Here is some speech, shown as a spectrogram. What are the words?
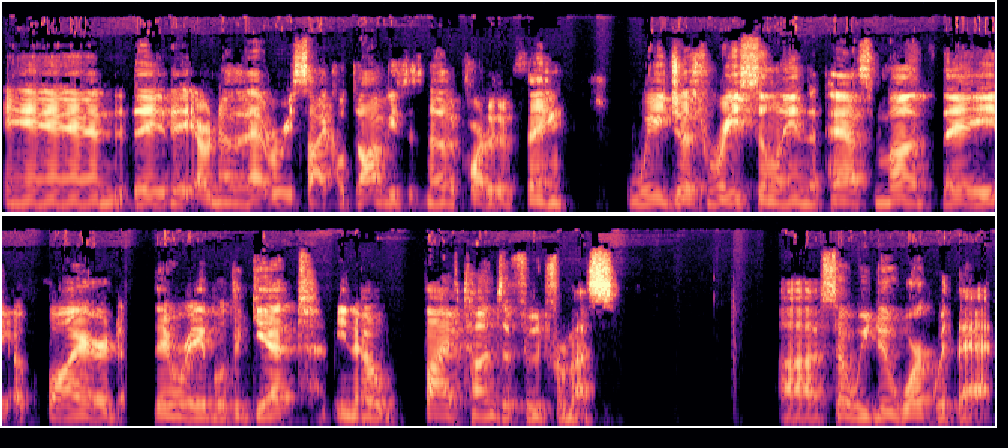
and they they are another have a recycled doggies is another part of their thing. We just recently, in the past month, they acquired. They were able to get you know five tons of food from us. Uh, so we do work with that.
